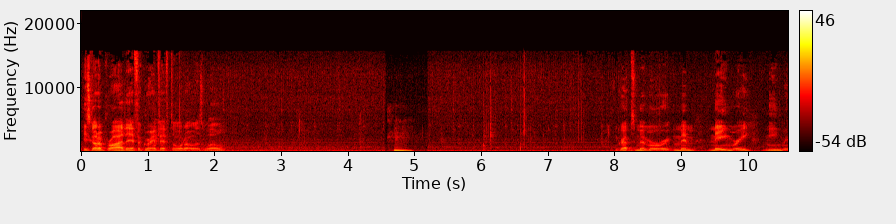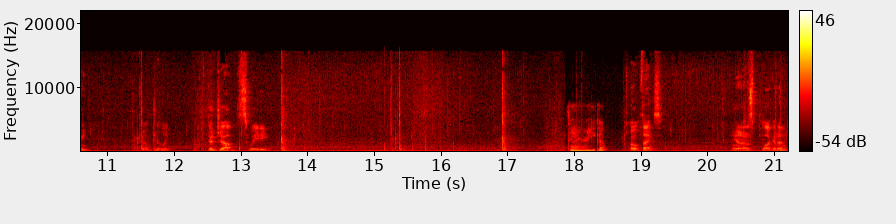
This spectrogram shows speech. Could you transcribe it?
He's got a prior there for Grand Theft Auto as well. Hmm. Grabs memory, mem, memory, memory. Good job, Julie. Good job, sweetie. There you go. Oh, thanks. Hang on, I'll just plug it in.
